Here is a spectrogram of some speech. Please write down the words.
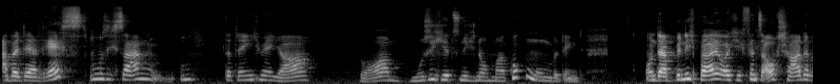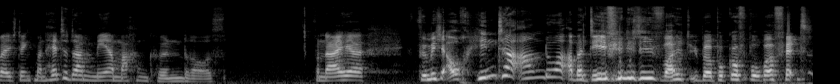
Aber der Rest, muss ich sagen, hm, da denke ich mir, ja, ja, muss ich jetzt nicht nochmal gucken unbedingt. Und da bin ich bei euch. Ich finde es auch schade, weil ich denke, man hätte da mehr machen können draus. Von daher, für mich auch hinter Andor, aber definitiv weit über Book of Boba Fett.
